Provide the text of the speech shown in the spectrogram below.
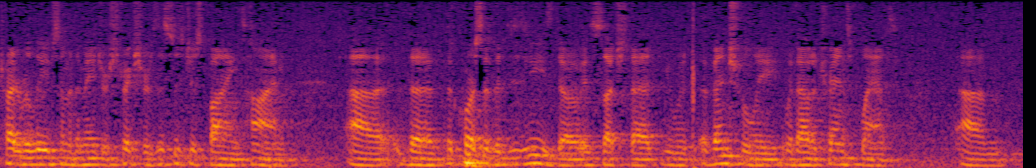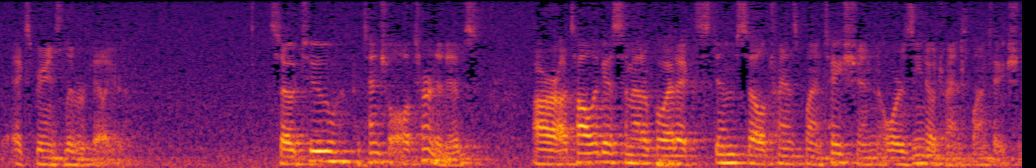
try to relieve some of the major strictures. This is just buying time. Uh, the, course of the disease, though, is such that you would eventually, without a transplant, um, experience liver failure. So, two potential alternatives are autologous hematopoietic stem cell transplantation or xenotransplantation.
